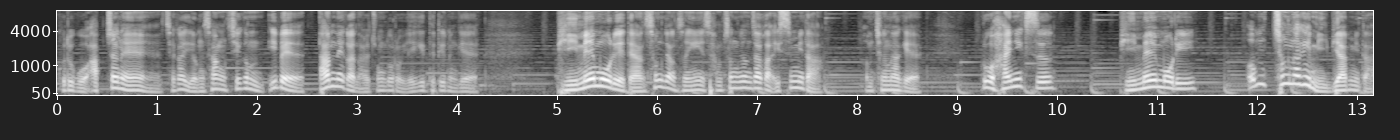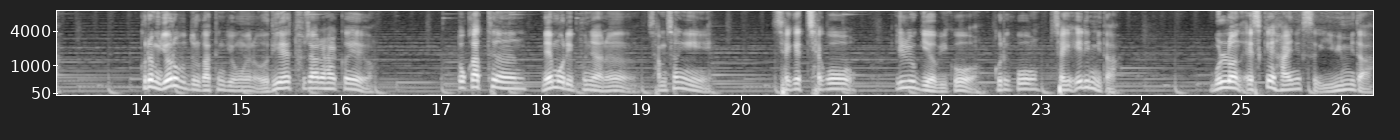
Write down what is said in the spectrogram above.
그리고 앞전에 제가 영상 지금 입에 단내가 날 정도로 얘기 드리는 게 비메모리에 대한 성장성이 삼성전자가 있습니다. 엄청나게. 그리고 하이닉스 비메모리 엄청나게 미비합니다. 그럼 여러분들 같은 경우에는 어디에 투자를 할 거예요? 똑같은 메모리 분야는 삼성이 세계 최고 인류 기업이고 그리고 세계 1위입니다. 물론 SK 하이닉스 2위입니다.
